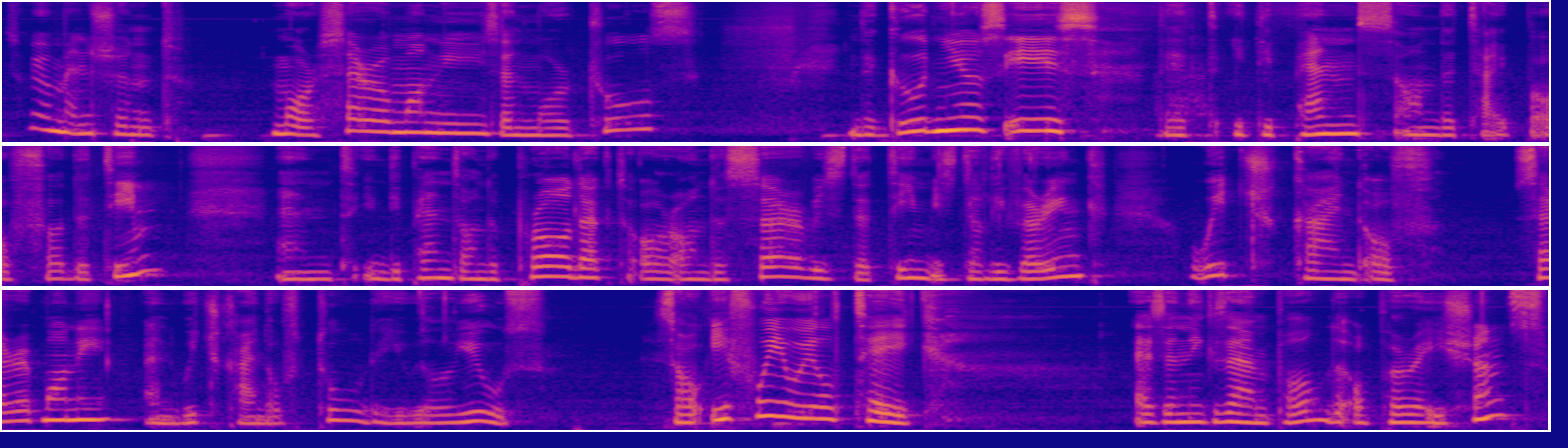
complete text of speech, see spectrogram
So you mentioned more ceremonies and more tools. The good news is that it depends on the type of uh, the team and it depends on the product or on the service the team is delivering which kind of ceremony and which kind of tool they will use. So if we will take as an example the operations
